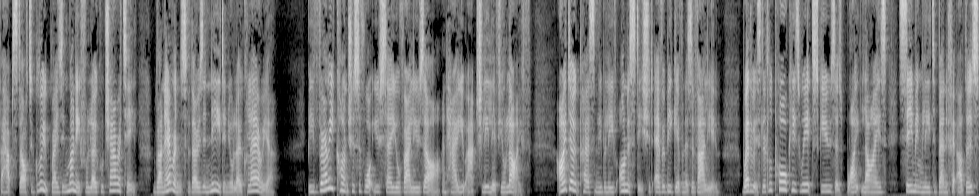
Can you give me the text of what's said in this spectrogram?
Perhaps start a group raising money for a local charity. Run errands for those in need in your local area. Be very conscious of what you say your values are and how you actually live your life. I don't personally believe honesty should ever be given as a value. Whether it's little porkies we excuse as white lies, seemingly to benefit others,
